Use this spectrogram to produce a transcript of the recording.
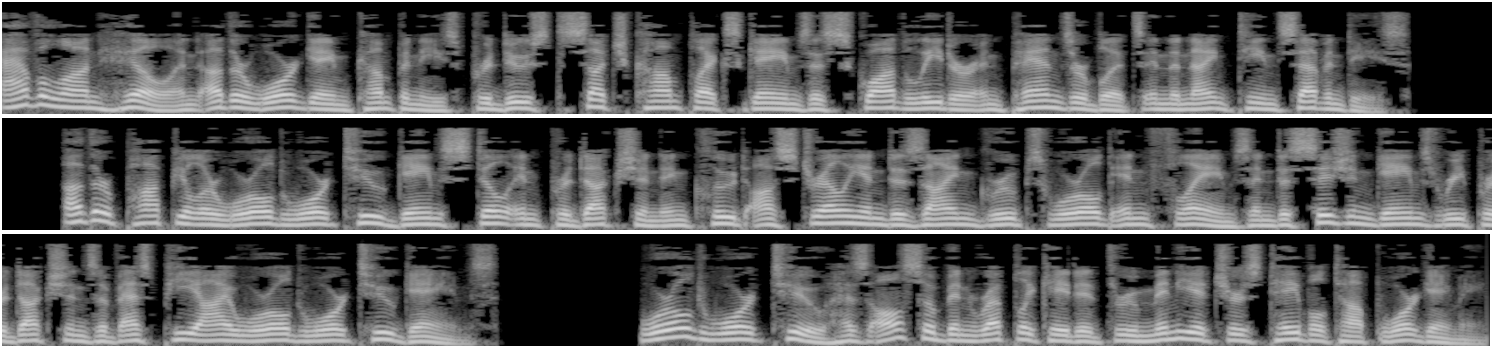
Avalon Hill and other wargame companies produced such complex games as Squad Leader and Panzerblitz in the 1970s. Other popular World War II games still in production include Australian design groups World in Flames and Decision Games reproductions of SPI World War II games. World War II has also been replicated through miniatures tabletop wargaming.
